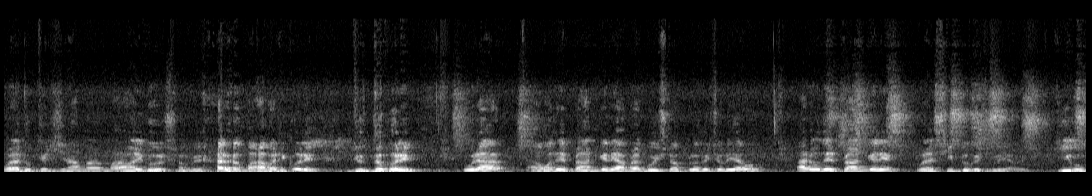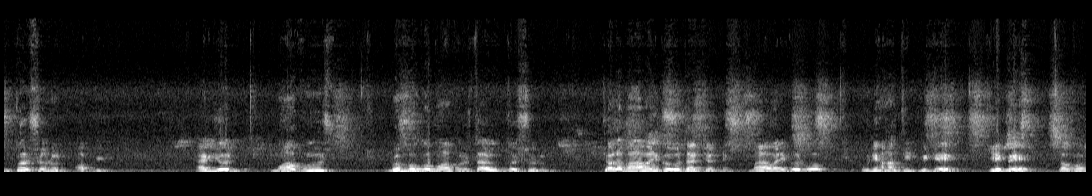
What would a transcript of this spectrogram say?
ওরা ঢুকতে দিচ্ছে না আমরা মারামারি করে সঙ্গে। আর মারামারি করে যুদ্ধ করে। ওরা আমাদের প্রাণ গেলে আমরা বৈষ্ণব লোকে চলে যাব আর ওদের প্রাণ গেলে ওরা শিব লোকে চলে যাবে। কি উত্তর শুনুন আপনি। একজন মহাপুরুষ ব্রহ্মজ্ঞ মহাপুরুষ তার উত্তর শুনুন। চলো মারামারি করব তার জন্যে। মারামারি করব উনি হাতির পিঠে চেপে তখন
